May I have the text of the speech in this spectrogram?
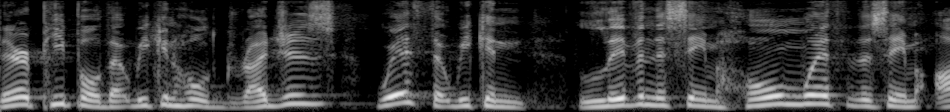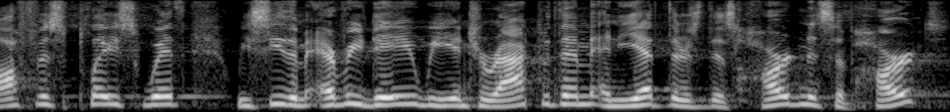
There are people that we can hold grudges with, that we can live in the same home with, the same office place with. We see them every day, we interact with them, and yet there's this hardness of heart.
